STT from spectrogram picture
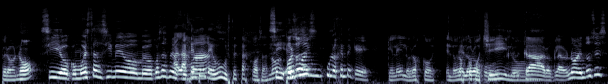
pero no. Sí, o como estas así medio, medio cosas medio A la gente le gusta estas cosas, ¿no? Sí, Por eso entonces- hay un culo de gente que, que lee el horóscopo, el horóscopo, chino. Claro, claro. No, entonces,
